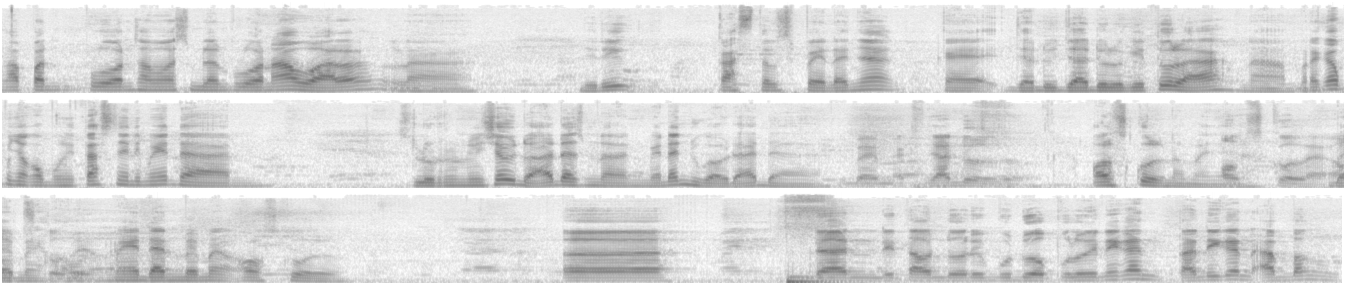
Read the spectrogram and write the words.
80-an sama 90-an awal nah jadi custom sepedanya kayak jadul-jadul gitulah nah mereka punya komunitasnya di Medan seluruh Indonesia udah ada sebenarnya Medan juga udah ada BMX jadul tuh. Old school namanya Old school ya. Old BMX, school old- BMX. Medan BMX old school eh dan di tahun 2020 ini kan tadi kan abang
